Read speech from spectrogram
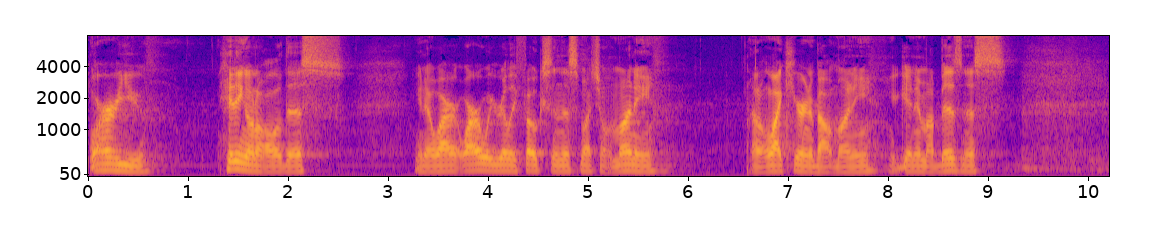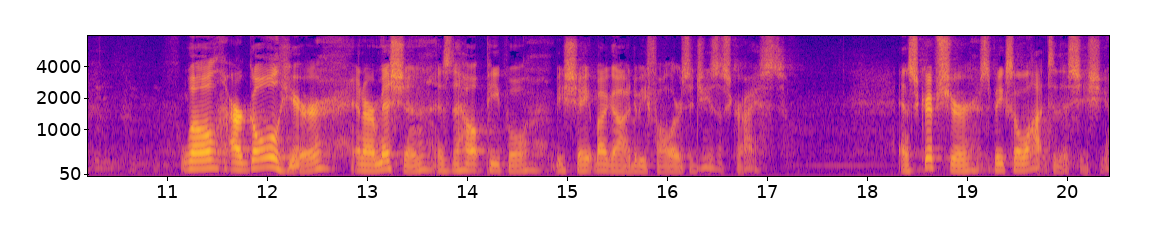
why are you hitting on all of this? You know, why, why are we really focusing this much on money? I don't like hearing about money. You're getting in my business. Well, our goal here and our mission is to help people be shaped by God to be followers of Jesus Christ. And Scripture speaks a lot to this issue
